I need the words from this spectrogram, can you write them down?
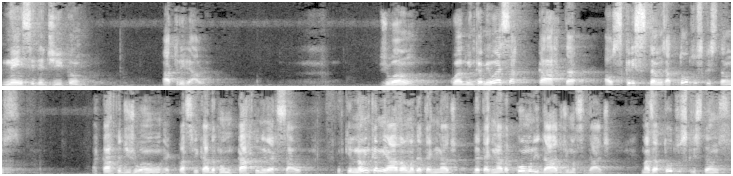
nem se dedicam a trilhá-lo. João, quando encaminhou essa carta aos cristãos, a todos os cristãos, a carta de João é classificada como carta universal, porque não encaminhava a uma determinada, determinada comunidade de uma cidade, mas a todos os cristãos.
